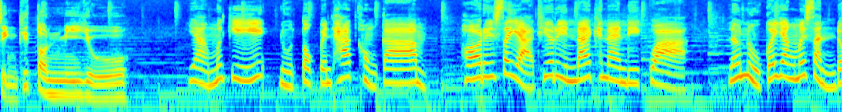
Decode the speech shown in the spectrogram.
สิ่งที่ตนมีอยู่ อย่างเมื่อกี้หนูตกเป็นทาสของกาม เพราะริษยาที่รินได้คะแนนดีกว่า แล้วหนูก็ยังไม่สันโด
